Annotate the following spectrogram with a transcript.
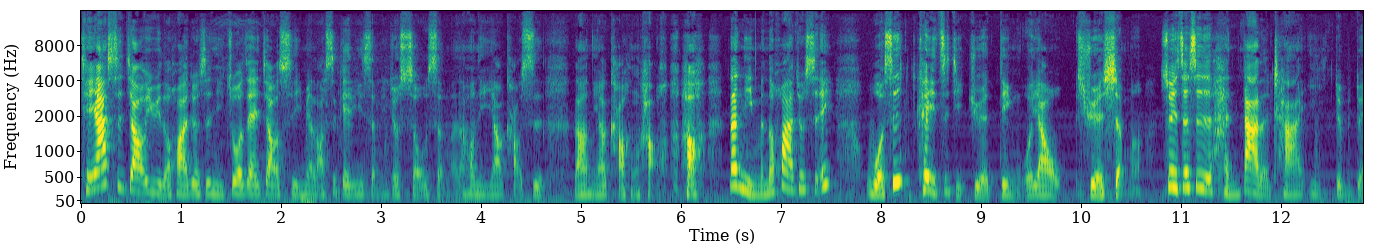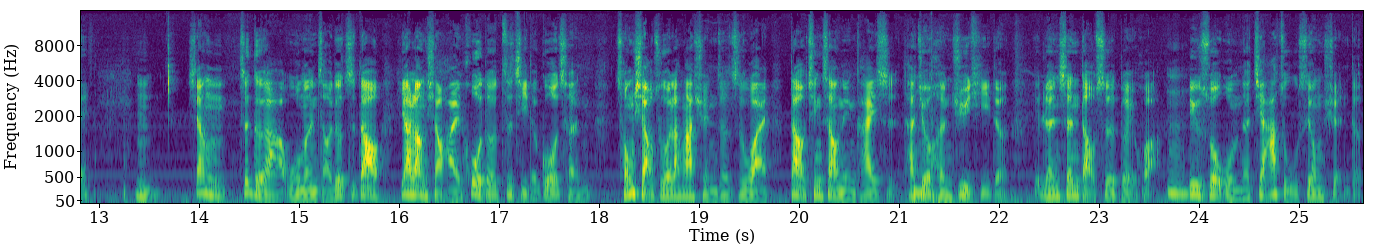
填鸭式教育的话，就是你坐在教室里面，老师给你什么你就收什么，然后你要考试，然后你要考很好。好，那你们的话就是，诶，我是可以自己决定我要学什么，所以这是很大的差异，对不对？嗯像这个啊，我们早就知道要让小孩获得自己的过程，从小除了让他选择之外，到青少年开始，他就有很具体的人生导师的对话。嗯，例如说我们的家族是用选的，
